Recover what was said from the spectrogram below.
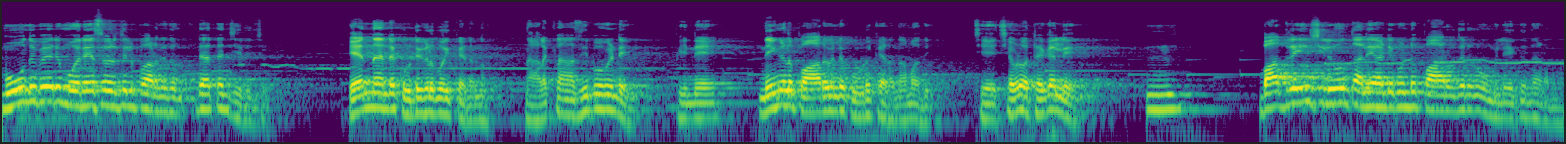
മൂന്ന് പേരും ഒരേ സ്വരത്തിൽ പറഞ്ഞതും ദത്തൻ ചിരിച്ചു. എന്നാ എന്റെ കുട്ടികൾ പോയി കിടന്നു. നാളെ ക്ലാസ്സിൽ പോകണ്ടേ പിന്നെ നിങ്ങൾ പാറുവിന്റെ കൂടെ കിടന്നാൽ മതി. ചേച്ചി അവിടെ ഒറ്റക്കല്ലേ. ഭദ്രയും ശിലുവും തലയാട്ടിക്കൊണ്ട് പാർവതിയുടെ റൂമിലേക്ക് നടന്നു.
